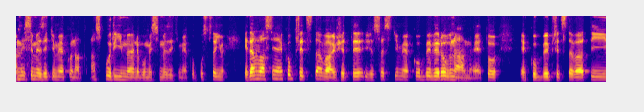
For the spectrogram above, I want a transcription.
a my si mezi tím jako na to naspoříme, nebo my si mezi tím jako postavíme. Je tam vlastně jako představa, že, ty, že se s tím jakoby vyrovnáme. Je to jakoby představa tý,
